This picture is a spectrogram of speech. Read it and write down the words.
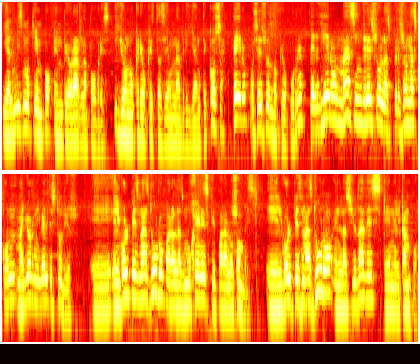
y al mismo tiempo empeorar la pobreza. Y yo no creo que esta sea una brillante cosa, pero pues eso es lo que ocurrió. Perdieron más ingreso las personas con mayor nivel de estudios. Eh, el golpe es más duro para las mujeres que para los hombres. El golpe es más duro en las ciudades que en el campo.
